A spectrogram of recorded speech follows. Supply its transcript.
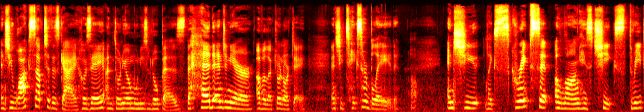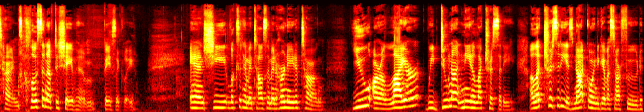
and she walks up to this guy jose antonio muniz lopez the head engineer of electro norte and she takes her blade oh. and she like scrapes it along his cheeks three times, close enough to shave him, basically. And she looks at him and tells him in her native tongue, You are a liar. We do not need electricity. Electricity is not going to give us our food.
